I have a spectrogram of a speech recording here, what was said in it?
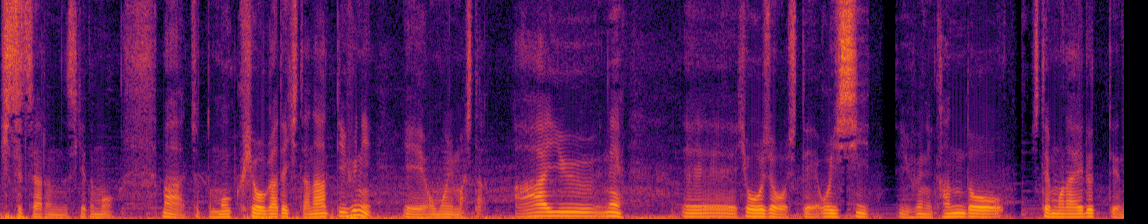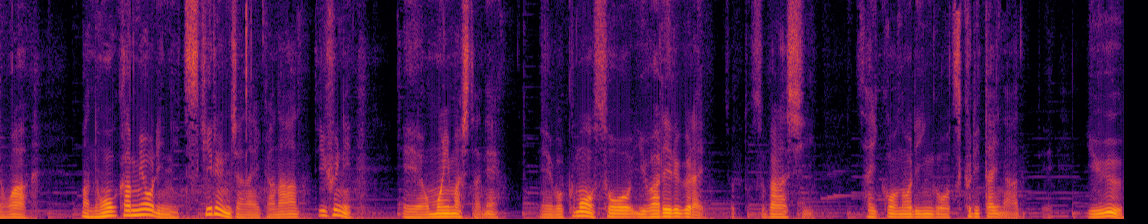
しつつあるんですけども、まあちょっと目標ができたなっていうふうに、えー、思いました。ああいうね、えー、表情をして美味しいっていうふうに感動してもらえるっていうのは、まあ、農家冥利に尽きるんじゃないかなっていうふうに、えー、思いましたね、え僕もそう言われるぐらいちょっと素晴らしい最高のリンゴを作りたいなっていう、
